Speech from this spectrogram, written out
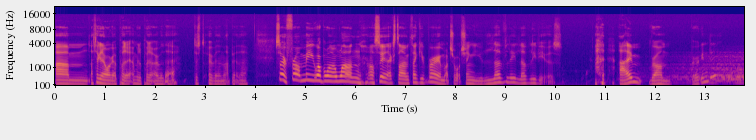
um, I think I know where I'm going to put it. I'm going to put it over there. Just over in that bit there. So, from me, Webber101, I'll see you next time. Thank you very much for watching, you lovely, lovely viewers. I'm Ron Burgundy?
